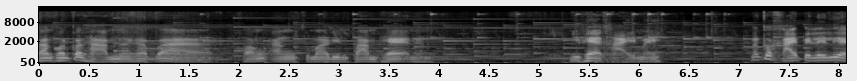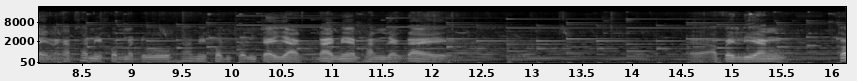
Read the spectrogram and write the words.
บางคนก็ถามนะครับว่าของอังสุมารินฟาร์มแพะเนี่ยมีแพะขายไหม มันก็ขายไปเรื่อยๆนะครับ ถ้ามีคนมาดู ถ้ามีคนสนใจอยากได้แม่พันธุ์อยากได้เอ่อเอาไปเลี้ยง ก็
